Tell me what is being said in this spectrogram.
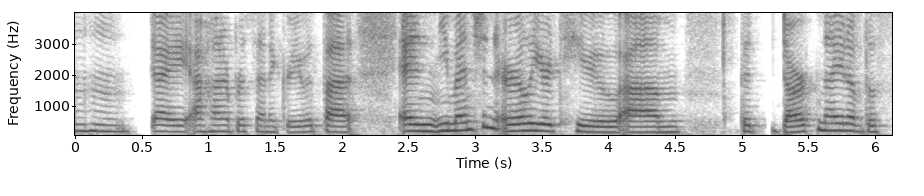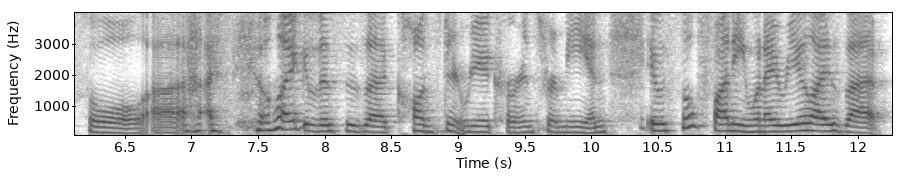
Mm-hmm. I 100% agree with that. And you mentioned earlier too, um, the dark night of the soul. Uh, I feel like this is a constant reoccurrence for me. And it was so funny when I realized that,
